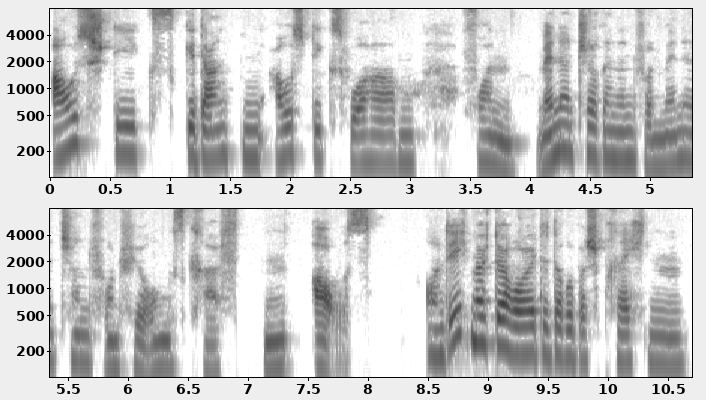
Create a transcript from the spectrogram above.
Ausstiegsgedanken, Ausstiegsvorhaben von Managerinnen, von Managern, von Führungskräften aus? Und ich möchte heute darüber sprechen,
